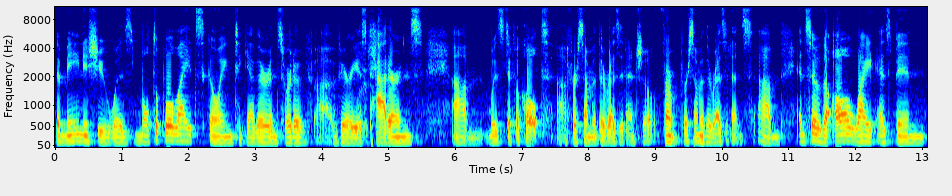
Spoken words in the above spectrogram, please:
The main issue was multiple lights going together in sort of uh, various patterns um, was difficult uh, for some of the residential, from, for some of the residents. Um, and so the all white has been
